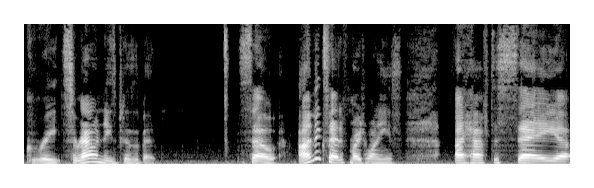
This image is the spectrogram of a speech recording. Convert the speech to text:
great surroundings because of it. So I'm excited for my 20s. I have to say,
